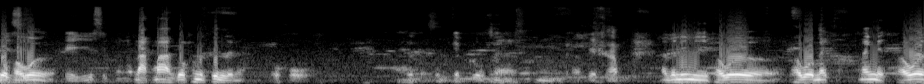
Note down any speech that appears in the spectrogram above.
ตัว power เพย์ยี่สิบนะครับหนักมากยกขึ้นไม่ขึ้นเลยเนี่ยโอ้โห เดี๋ยวผมเก็บรูปนะอืมโอเคครับอันตัวนี้มี power power mag magnet power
